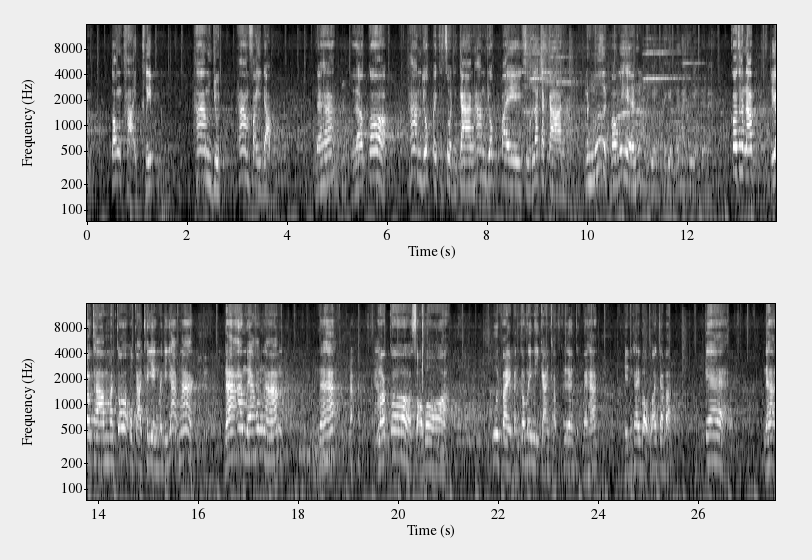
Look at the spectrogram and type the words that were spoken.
ม์ต้องถ่ายคลิป ห้ามหยุด ห้ามไฟดับ นะฮะ แล้วก็ห้ามยกไปส่วนกลาง ห้ามยกไปศูนย์ราชการ มันมืดมองไม่เห็น ขยิงได้ไหมขยิงได้ไหมก็ถ้านับเรียลไทม์มันก็โอกาสเขย่งมันจะยากมากนะห้ามแวะห้องน้ำนะฮะ แล้วก็สวอะพูดไปมันก็ไม่มีการขับเคลื่อนถูกไหมฮะ เห็นใครบอกว่าจะแบบแก้นะฮะ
